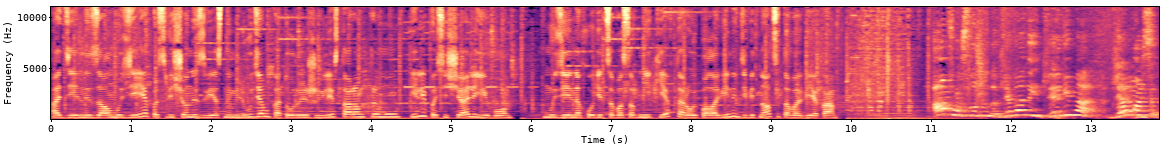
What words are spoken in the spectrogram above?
Отдельный зал музея посвящен известным людям, которые жили в Старом Крыму или посещали его. Музей находится в особняке второй половины XIX века. Амфора служила для воды, для вина, для масел.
